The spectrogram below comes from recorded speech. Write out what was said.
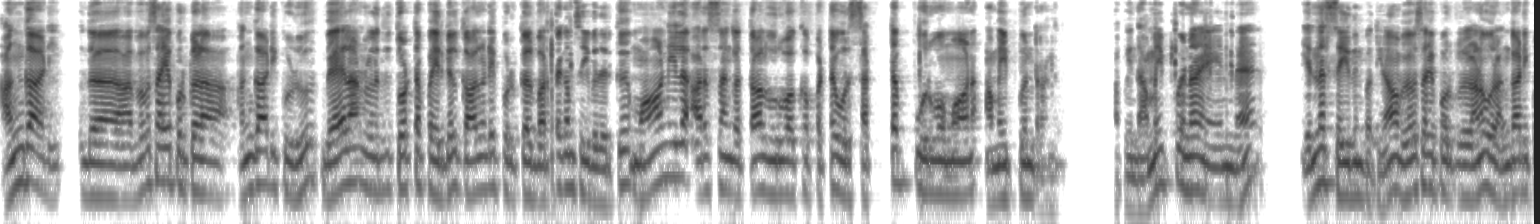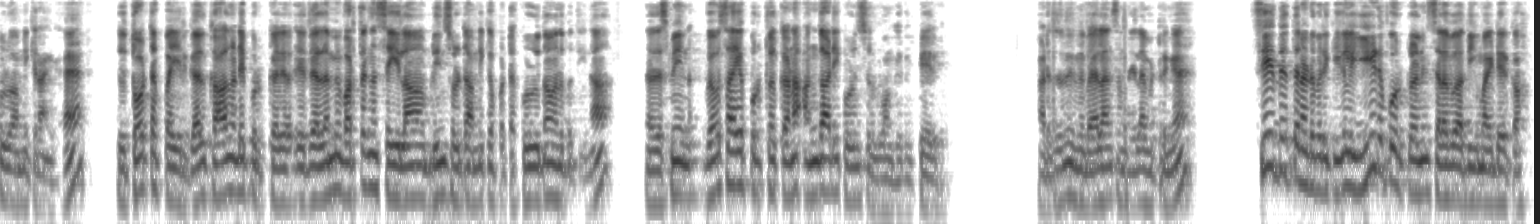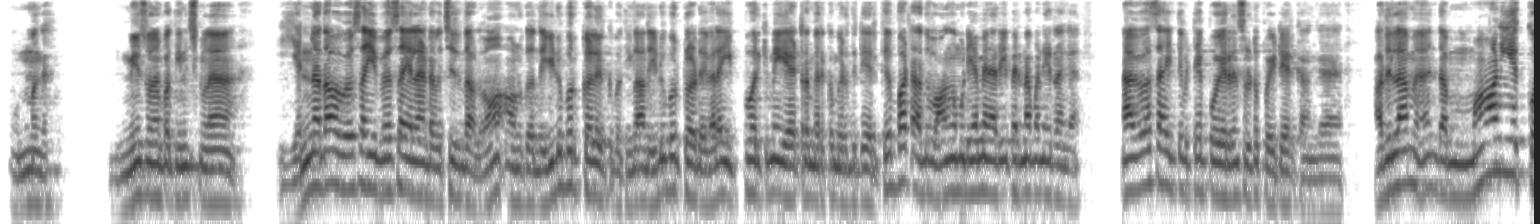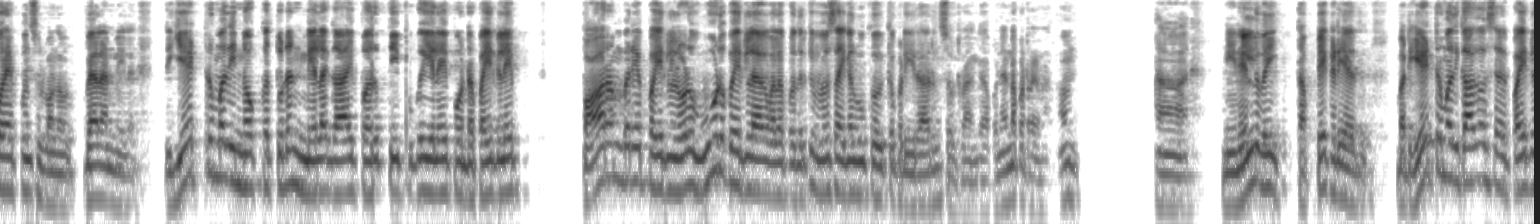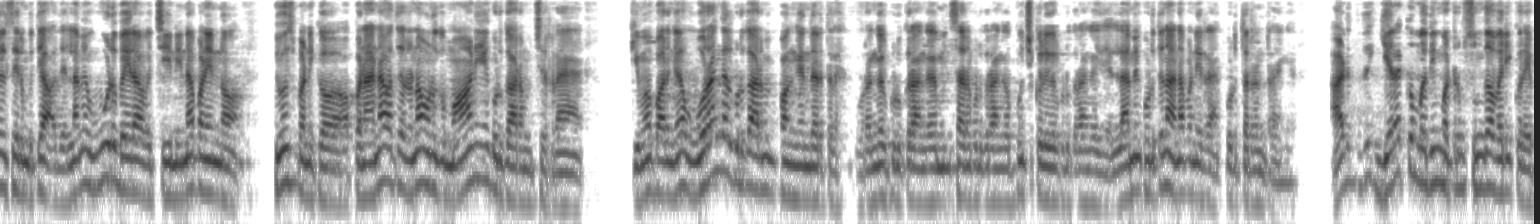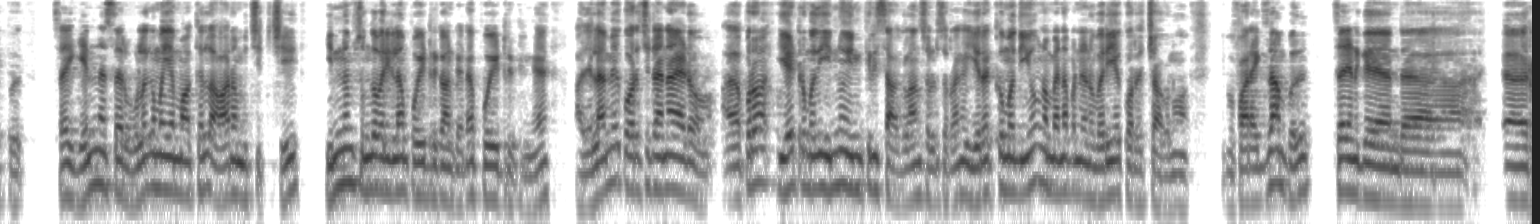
அங்காடி இந்த விவசாய பொருட்கள் அங்காடி குழு வேளாண் அல்லது தோட்டப்பயிர்கள் கால்நடை பொருட்கள் வர்த்தகம் செய்வதற்கு மாநில அரசாங்கத்தால் உருவாக்கப்பட்ட ஒரு சட்டப்பூர்வமான அமைப்புன்றாங்க. அப்ப இந்த அமைப்புனா என்ன? என்ன செய்யுதுன்னு பாத்தீங்கன்னா விவசாய பொருட்களுக்கான ஒரு அங்காடி குழு அமைக்கிறாங்க. இது தோட்டப்பயிர்கள் கால்நடை பொருட்கள் இது எல்லாமே வர்த்தகம் செய்யலாம் அப்படின்னு சொல்லிட்டு அமைக்கப்பட்ட குழு தான் வந்து பாத்தீங்கன்னா விவசாய பொருட்களுக்கான அங்காடி குழுன்னு சொல்லுவாங்க இது பேரு. அடுத்தது இந்த வேளாண் சந்தையெல்லாம் விட்டுருங்க. சீர்திருத்த நடவடிக்கைகள் ஈடு பொருட்களின் செலவு அதிகமாயிட்டே இருக்கா? உண்மைங்க. உண்மையும் சொன்ன பாத்தீங்கன்னு வச்சுங்களேன் என்னதான் விவசாயி விவசாய லேண்டை வச்சிருந்தாலும் அவனுக்கு அந்த இடுபொருட்கள் இருக்கு பாத்தீங்களா? அந்த இடுபொருட்களோட விலை இப்போ வரைக்குமே ஏற்றம் இறக்கம் இருந்துட்டே இருக்கு. பட் அது வாங்க முடியாம நிறைய பேர் என்ன பண்ணிடுறாங்க? நான் விவசாயத்தை விட்டே போயிடுறேன்னு சொல்லிட்டு போயிட்டே இருக்காங்க. அது இல்லாம இந்த மானிய குறைப்புன்னு சொல்லுவாங்க வேளாண்மையில. இந்த ஏற்றுமதி நோக்கத்துடன் மிளகாய் பருத்தி புகையிலை போன்ற பயிர்களை பாரம்பரிய பயிர்களோட ஊடு பயிர்களாக வளர்ப்பதற்கு விவசாயிகள் ஊக்குவிக்கப்படுகிறாருன்னு சொல்றாங்க. அப்ப என்ன பண்றாங்கன்னா நீ நெல் வை. தப்பே கிடையாது. பட் ஏற்றுமதிக்காக சில பயிர்கள் செய்யும் பத்தியா அது எல்லாமே ஊடு பயிரா வச்சு நீ என்ன பண்ணிடணும்? யூஸ் பண்ணிக்கோ. அப்ப நான் என்ன வச்சிடறேன்னா உனக்கு மானியம் கொடுக்க ஆரம்பிச்சிடுறேன். முக்கியமா பாருங்க உரங்கள் கொடுக்க ஆரம்பிப்பாங்க இந்த இடத்துல. உரங்கள் கொடுக்குறாங்க மின்சாரம் கொடுக்குறாங்க பூச்சிக்கொல்லிகள் கொடுக்குறாங்க இது எல்லாமே கொடுத்து நான் என்ன பண்ணிடுறேன்? கொடுத்துறேன்றாங்க அடுத்தது இறக்குமதி மற்றும் சுங்க வரி குறைப்பு. சார் என்ன சார் உலகமயமாக்கல் ஆரம்பிச்சிடுச்சு? இன்னும் சுங்க வரி எல்லாம் போயிட்டு இருக்கான்னு கேட்டா போயிட்டு இருக்குங்க அது எல்லாமே குறைச்சிட்டானா ஆயிடும்? அப்புறம் ஏற்றுமதி இன்னும் இன்க்ரீஸ் ஆகலாம்னு சொல்லிட்டு சொல்றாங்க. இறக்குமதியும் நம்ம என்ன பண்ணணும்? வரியை குறைச்சாகணும். இப்போ ஃபார் எக்ஸாம்பிள் சார் எனக்கு அந்த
